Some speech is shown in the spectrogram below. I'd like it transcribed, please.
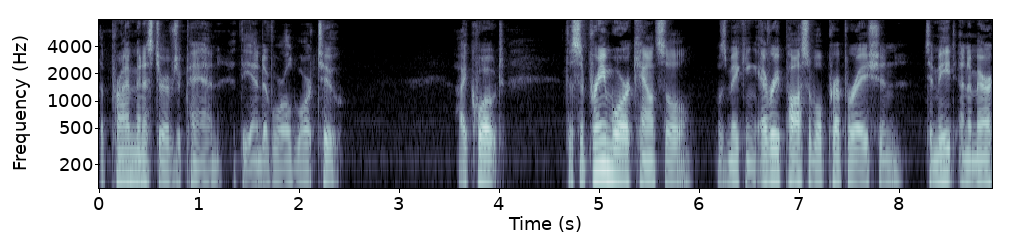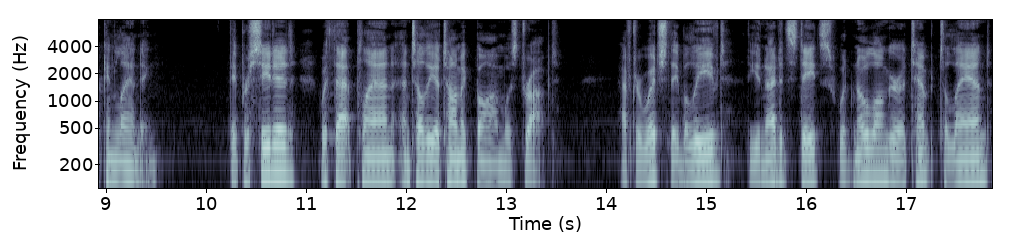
the Prime Minister of Japan at the end of World War II. I quote The Supreme War Council was making every possible preparation to meet an American landing. They proceeded with that plan until the atomic bomb was dropped, after which they believed the United States would no longer attempt to land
